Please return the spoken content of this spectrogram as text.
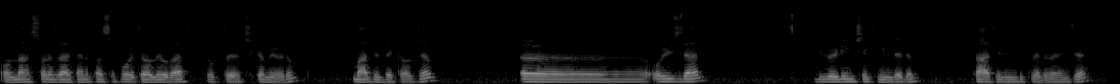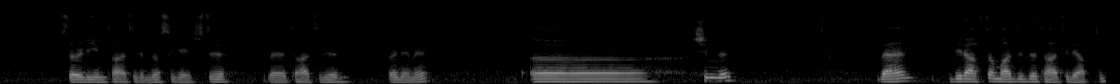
Ondan sonra zaten pasaportu alıyorlar. Çok da çıkamıyorum. Madrid'de kalacağım. Ee, o yüzden bir bölüm çekeyim dedim. Tatilim bitmeden önce. Söyleyeyim tatilim nasıl geçti ve tatilin önemi. Ee, şimdi ben bir hafta Madrid'de tatil yaptım.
